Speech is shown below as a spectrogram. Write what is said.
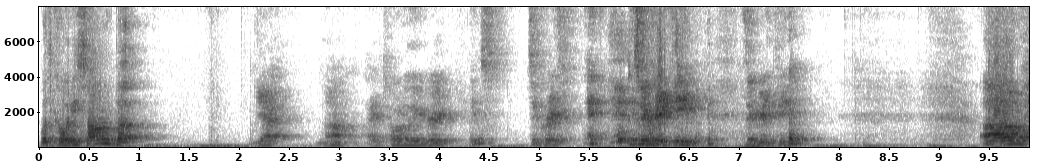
with Cody's song. But Yeah, no, I totally agree. It's it's a great it's a great theme. It's a great theme. Um,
